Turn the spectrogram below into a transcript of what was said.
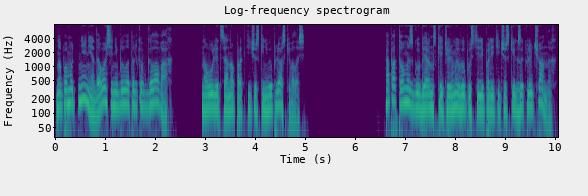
но помутнение до осени было только в головах, на улице оно практически не выплескивалось. А потом из губернской тюрьмы выпустили политических заключенных,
